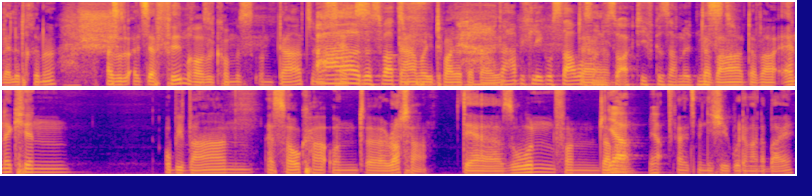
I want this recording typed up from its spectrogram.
Welle drinne. Also als der Film rausgekommen ist und da zu den Ah, Sets, das war da war die Twilight Ah, dabei. Da habe ich Lego Star Wars Da- noch nicht so aktiv gesammelt. Da Mist. war, da war Anakin, Obi-Wan, Ahsoka und äh, Rotter, der Sohn von Jabba, Ja, ja. als Minifigur da mal dabei.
